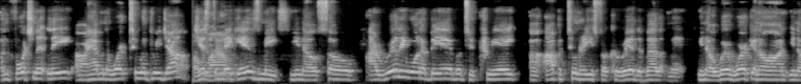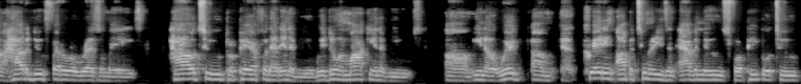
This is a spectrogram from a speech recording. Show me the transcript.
unfortunately, are having to work two and three jobs oh, just wow. to make ends meet, you know. So I really want to be able to create uh, opportunities for career development. You know, we're working on, you know, how to do federal resumes, how to prepare for that interview. We're doing mock interviews. Um, you know, we're um, creating opportunities and avenues for people to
